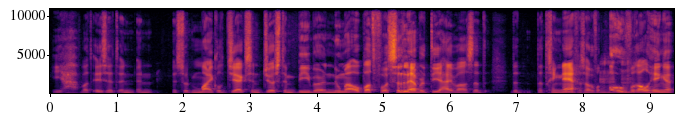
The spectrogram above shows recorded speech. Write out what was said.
Ja, wat is het? Een, een een soort Michael Jackson, Justin Bieber, noem maar op wat voor celebrity hij was. Dat, dat, dat ging nergens over. Mhm. Overal hingen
